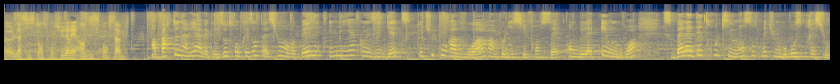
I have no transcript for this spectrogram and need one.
euh, l'assistance consulaire est indispensable. En partenariat avec les autres représentations européennes, il n'y a qu'au Ziget que tu pourras voir un policier français, anglais et hongrois se balader tranquillement sans te mettre une grosse pression.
